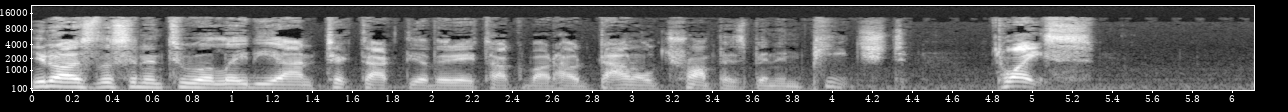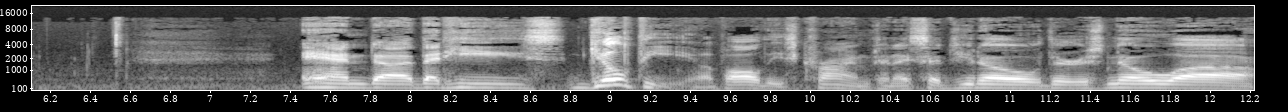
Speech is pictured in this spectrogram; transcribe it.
You know, I was listening to a lady on TikTok the other day talk about how Donald Trump has been impeached twice and uh, that he's guilty of all these crimes. And I said, you know, there's no uh,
